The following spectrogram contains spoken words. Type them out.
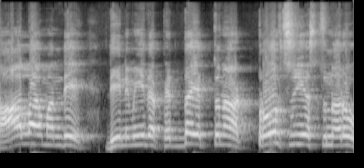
చాలామంది దీని మీద పెద్ద ఎత్తున ట్రోల్స్ చేస్తున్నారు.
